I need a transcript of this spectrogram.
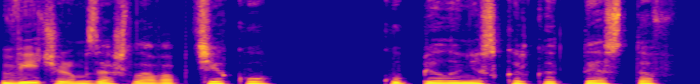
вечером зашла в аптеку, купила несколько тестов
